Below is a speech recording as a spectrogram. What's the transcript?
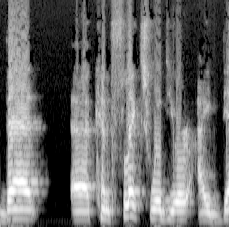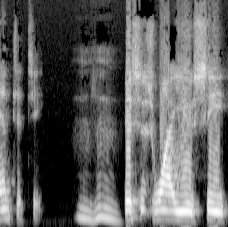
that uh, conflicts with your identity. Mm-hmm. This is why you see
